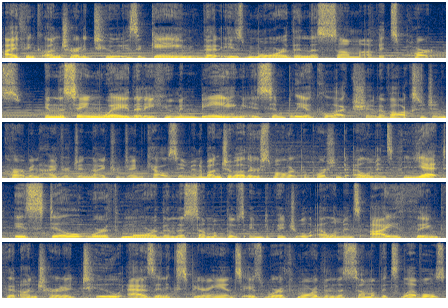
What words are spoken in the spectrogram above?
I think Uncharted 2 is a game that is more than the sum of its parts. In the same way that a human being is simply a collection of oxygen, carbon, hydrogen, nitrogen, calcium, and a bunch of other smaller proportioned elements, yet is still worth more than the sum of those individual elements, I think that Uncharted 2 as an experience is worth more than the sum of its levels,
